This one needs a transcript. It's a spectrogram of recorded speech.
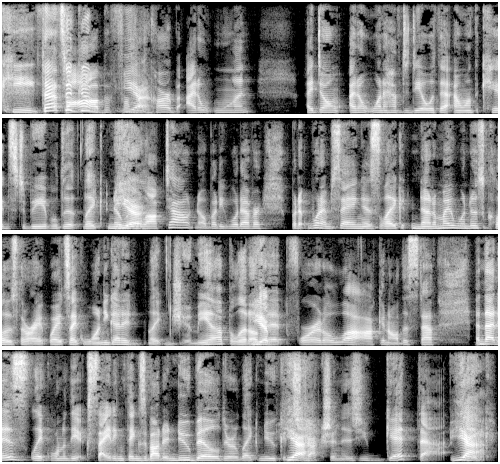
key That's a good- fob from yeah. my car, but I don't want. I don't. I don't want to have to deal with that. I want the kids to be able to like nobody Yeah. locked out, nobody whatever. But what I'm saying is like none of my windows close the right way. It's like one you got to like jimmy up a little Yep. bit before it'll lock and all this stuff. And that is like one of the exciting things about a new build or like new Yeah. construction is you get that. Yeah. Like,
